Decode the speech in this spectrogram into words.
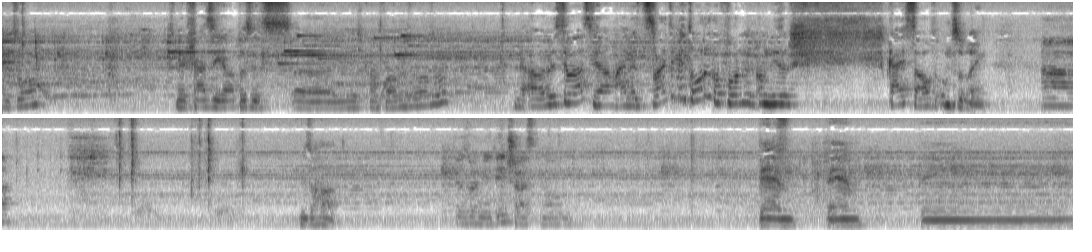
Und so. Ist mir scheißegal, ob das jetzt äh, nicht konform ist oder so. Aber wisst ihr was? Wir haben eine zweite Methode gefunden, um diese Sch Geister auch umzubringen. Ah, Wieso hart? wer soll mir den Scheiß glauben? Bam, bam, bam.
